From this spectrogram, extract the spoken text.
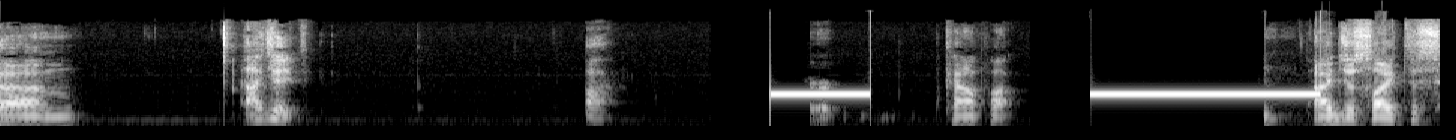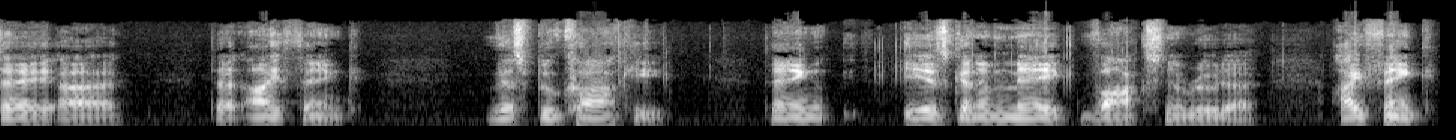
Um, I just, uh, cowpox. I just like to say uh, that I think this Bukakki thing is going to make Vox Neruda. I think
